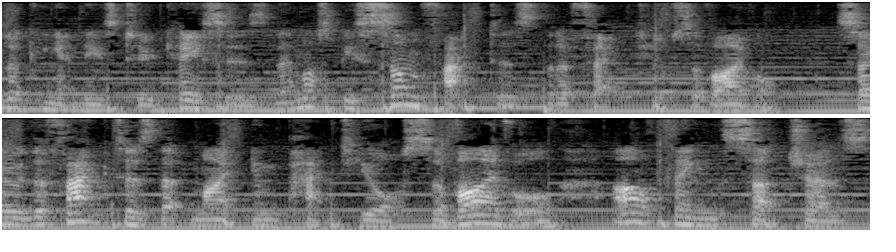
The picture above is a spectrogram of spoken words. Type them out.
looking at these two cases, there must be some factors that affect your survival. So the factors that might impact your survival are things such as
